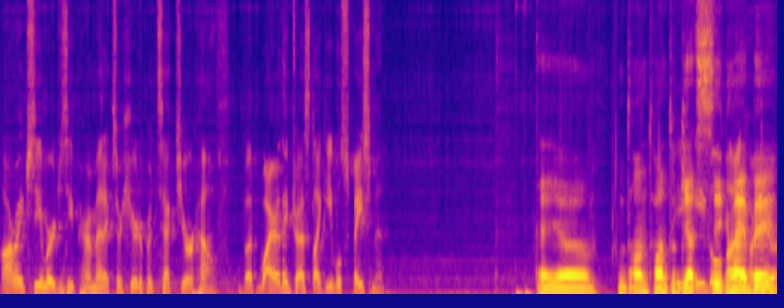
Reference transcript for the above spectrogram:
RHC emergency paramedics are here to protect your health. But why are they dressed like evil spacemen? They um, don't want to The get sick, maybe.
